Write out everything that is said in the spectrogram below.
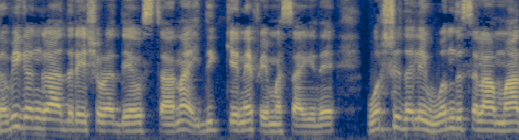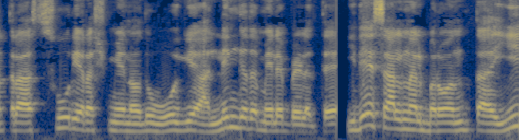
ಗವಿಗಂಗಾಧರೇಶ್ವರ ದೇವಸ್ಥಾನ ಇದಕ್ಕೇನೆ ಫೇಮಸ್ ಆಗಿದೆ. ವರ್ಷದಲ್ಲಿ ಒಂದು ಸಲ ಮಾತ್ರ ಸೂರ್ಯ ರಶ್ಮಿ ಅನ್ನೋದು ಹೋಗಿ ಆ ಲಿಂಗದ ಮೇಲೆ ಬೀಳುತ್ತೆ. ಇದೇ ಸಾಲಿನಲ್ಲಿ ಬರುವಂತ ಈ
